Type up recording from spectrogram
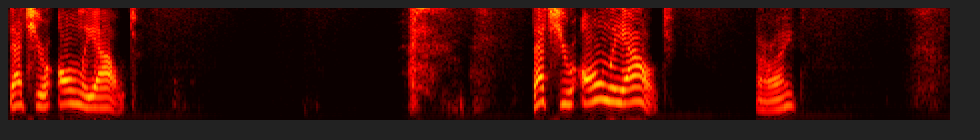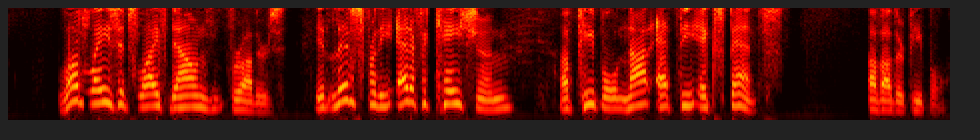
That's your only out. That's your only out. All right? Love lays its life down for others. It lives for the edification of people, not at the expense of other people.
